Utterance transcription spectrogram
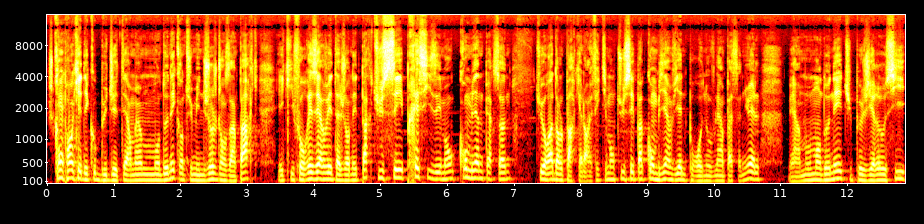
Je comprends qu'il y ait des coupes budgétaires, mais à un moment donné, quand tu mets une jauge dans un parc et qu'il faut réserver ta journée de parc, tu sais précisément combien de personnes tu auras dans le parc. Alors effectivement, tu sais pas combien viennent pour renouveler un pass annuel, mais à un moment donné, tu peux gérer aussi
